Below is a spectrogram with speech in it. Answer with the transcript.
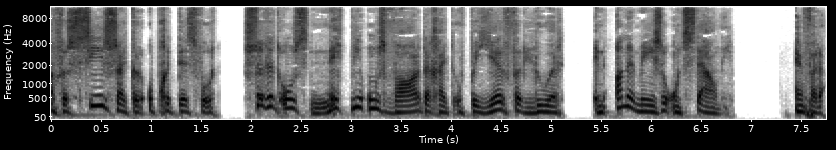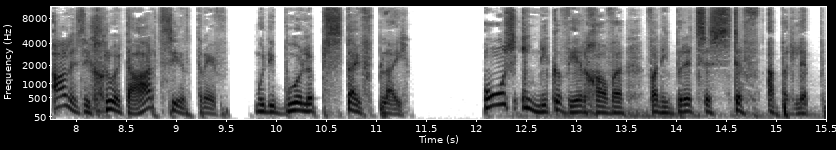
in versiersuiker opgedis word sodat ons net nie ons waardigheid of beheer verloor en ander mense ontstel nie. En veral as die groot hartseer tref, moet die bolop styf bly. Ons unieke weergawe van die Britse stif upper lip.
